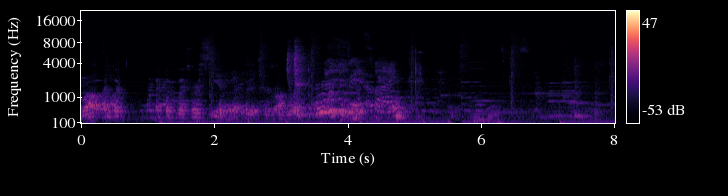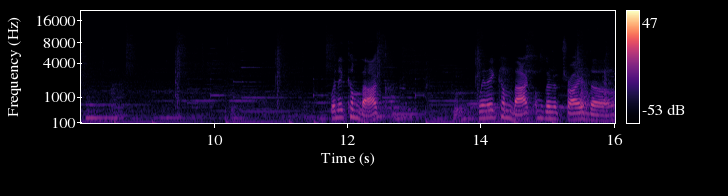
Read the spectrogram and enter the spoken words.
Well, I put, I put my first C in, but I put it the wrong way. It's fine. When I come back, when I come back, I'm gonna try the.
